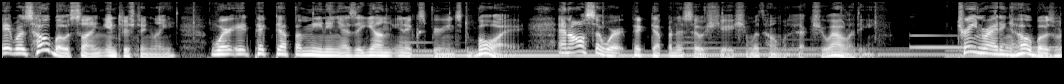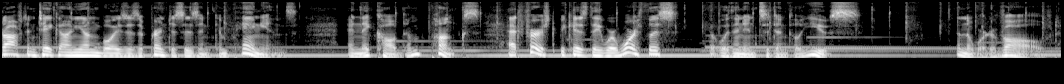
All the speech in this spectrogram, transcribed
It was hobo slang, interestingly, where it picked up a meaning as a young, inexperienced boy, and also where it picked up an association with homosexuality. Train riding hobos would often take on young boys as apprentices and companions, and they called them punks, at first because they were worthless, but with an incidental use. And the word evolved.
